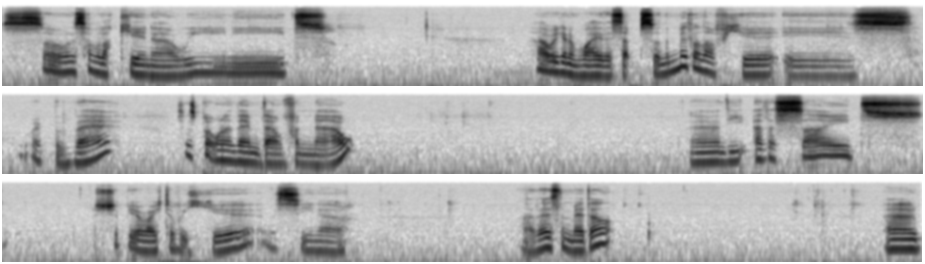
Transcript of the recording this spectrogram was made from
So let's have a look here now. We need how are we going to wire this up? So the middle of here is right there. So let's put one of them down for now. And the other side should be alright over here. Let's see now. Uh, there's the middle. And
